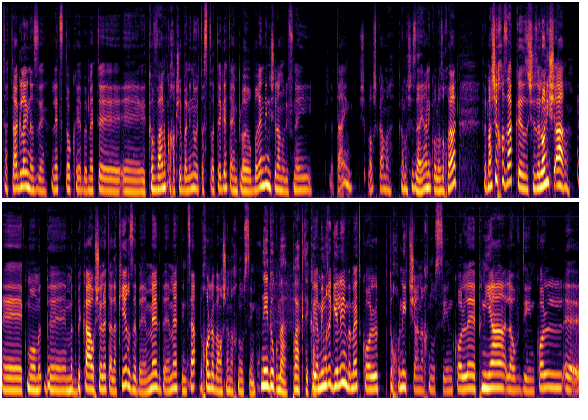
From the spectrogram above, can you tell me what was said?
את ה tagline הזה, Let's Talk, אה, באמת קבענו ככה כשבנינו את אסטרטגיית branding שלנו לפני שנתיים, שלוש, כמה, כמה שזה היה, אני כבר לא זוכרת. ומה שחזק זה שזה לא נשאר אה, כמו במדבקה או שלט על הקיר, זה באמת, באמת נמצא בכל דבר שאנחנו עושים. תני דוגמה, פרקטיקה. בימים רגילים, באמת כל תוכנית שאנחנו עושים, כל אה, פנייה לעובדים, כל, אה,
